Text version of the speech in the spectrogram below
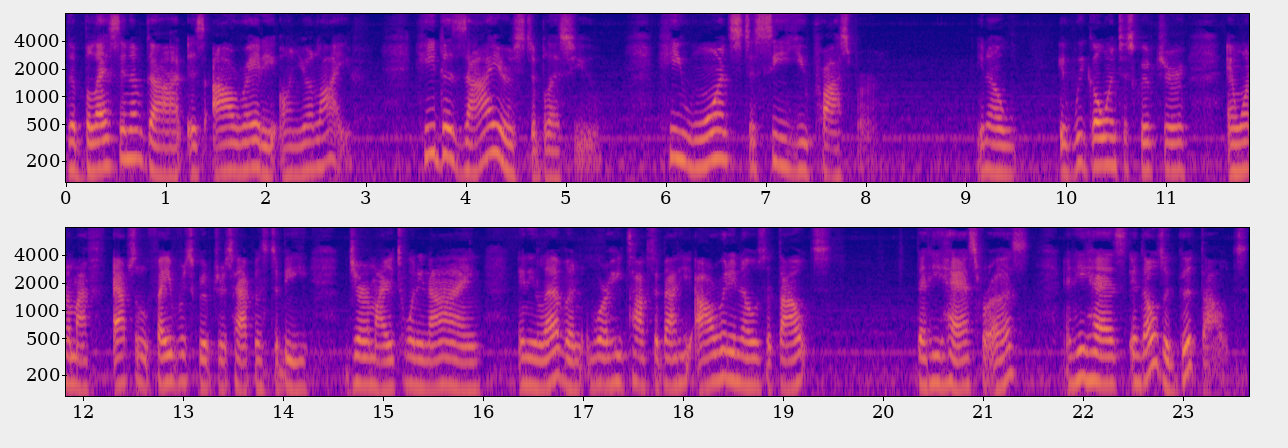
The blessing of God is already on your life. He desires to bless you. He wants to see you prosper. You know, if we go into scripture, and one of my absolute favorite scriptures happens to be Jeremiah 29 and 11, where he talks about he already knows the thoughts that He has for us. And He has, and those are good thoughts.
